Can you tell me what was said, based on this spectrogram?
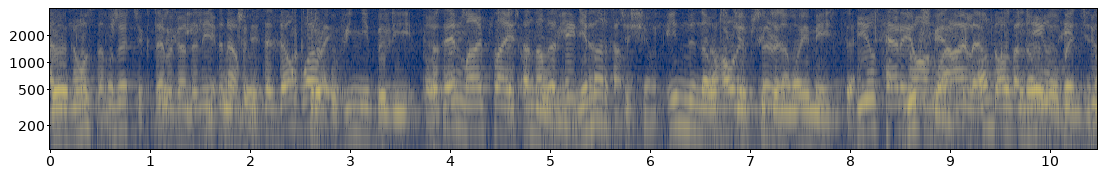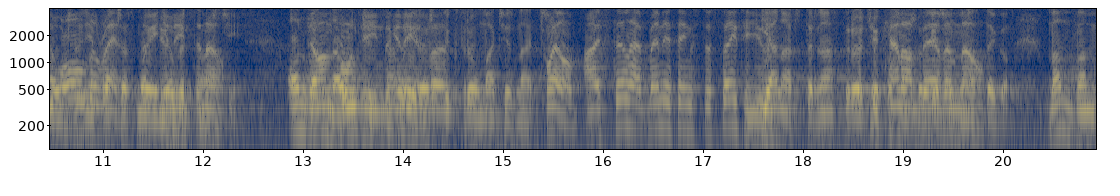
Było mnóstwo rzeczy, których ich nie uczył, a które powinni byli poznać. Lecz On mówi, nie martwcie się, inny nauczyciel przyjdzie na moje miejsce. Duch Święty, On kontynuował będzie nauczanie podczas mojej nieobecności. On was nauczy całej reszty, którą macie znać. Jana 14, rozdział 18. Mam wam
